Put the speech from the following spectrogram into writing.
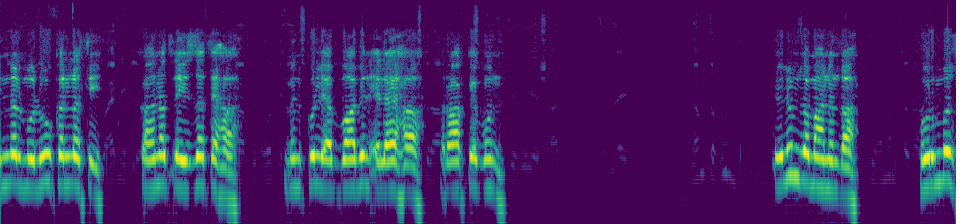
innal muluk allati kanat le izzatiha min kulli ebbabin ilayha rakibun ölüm zamanında Hurmuz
